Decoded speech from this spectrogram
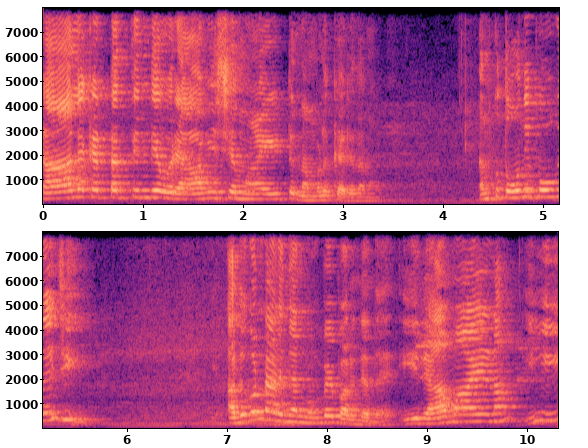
കാലഘട്ടത്തിന്റെ ഒരാവശ്യമായിട്ട് നമ്മൾ കരുതണം. നമുക്ക് തോന്നിപ്പോവുകയും ചെയ്യും. അതുകൊണ്ടാണ് ഞാൻ മുമ്പേ പറഞ്ഞത് ഈ രാമായണം ഈ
